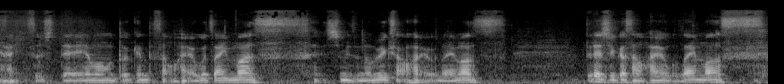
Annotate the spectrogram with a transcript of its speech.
はい、そして山本健太さんおはようございます。清水信之さんおはようございます。寺石ゆかさんおはようございます。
